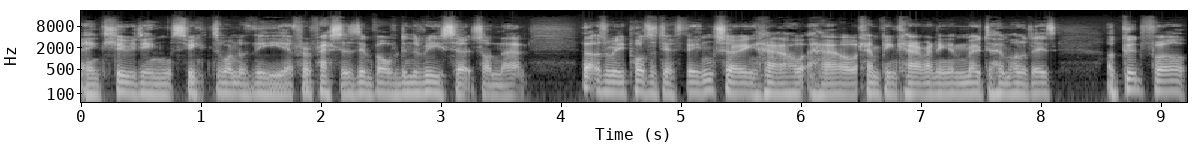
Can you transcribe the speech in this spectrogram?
including speaking to one of the uh, professors involved in the research on that. That was a really positive thing, showing how, how camping, caravanning, and motorhome holidays are good for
